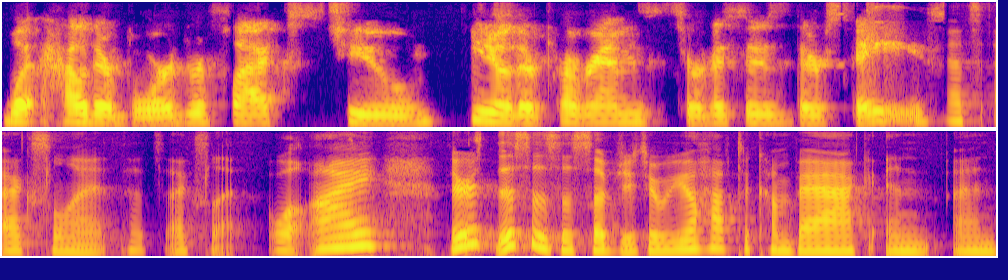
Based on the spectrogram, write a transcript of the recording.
what how their board reflects to you know their programs services their space. That's excellent that's excellent. Well i there's this is a subject where you'll have to come back and and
